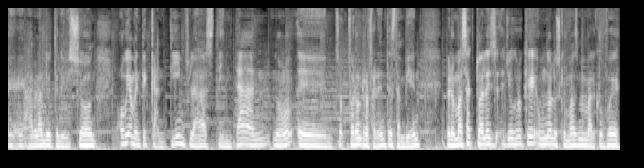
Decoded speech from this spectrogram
eh, hablando de televisión, obviamente Cantinflas, Tintán, ¿no? Eh, fueron referentes también, pero más actuales, yo creo que uno de los que más me marcó fue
